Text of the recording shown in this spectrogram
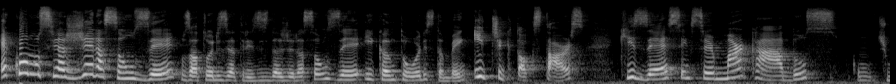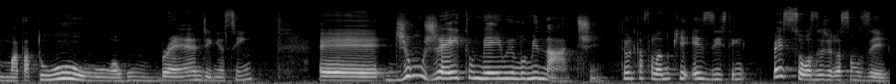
É como se a geração Z, os atores e atrizes da geração Z e cantores também, e TikTok stars, quisessem ser marcados, como tipo uma tatu, algum branding assim, é, de um jeito meio Illuminati. Então ele tá falando que existem pessoas da geração Z,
